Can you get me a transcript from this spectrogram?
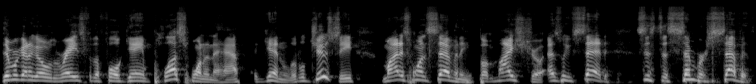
Then we're going to go with Rays for the full game, plus one and a half. Again, a little juicy, minus 170. But Maestro, as we've said since December 7th,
